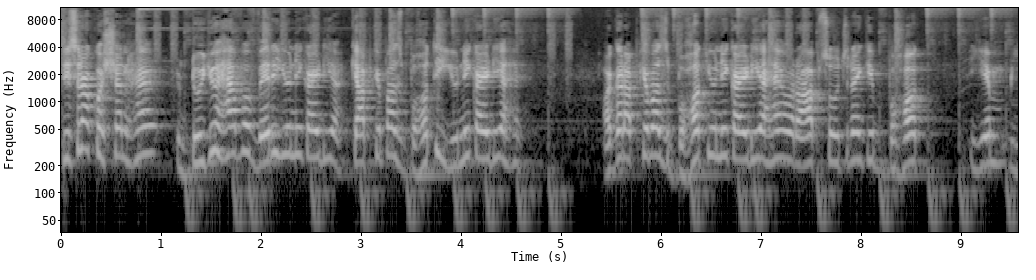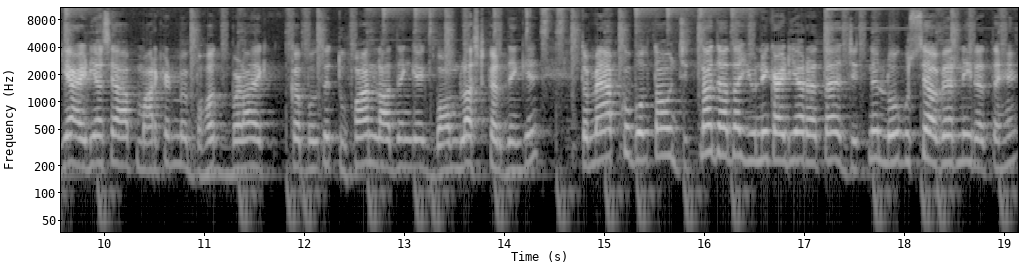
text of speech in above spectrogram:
तीसरा क्वेश्चन है do you have a very unique idea क्या आपके पास बहुत ही यूनिक आइडिया है? अगर आपके पास बहुत यूनिक आइडिया है और आप सोच रहे हैं कि बहुत ये ये आइडिया से आप मार्केट में बहुत बड़ा एक कब बोलते, तूफ़ान ला देंगे, एक बॉम्ब ब्लास्ट कर देंगे। तो मैं आपको बोलता हूँ, जितना ज़्यादा यूनिक आइडिया रहता है, जितने लोग उससे अवेयर नहीं रहते हैं,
